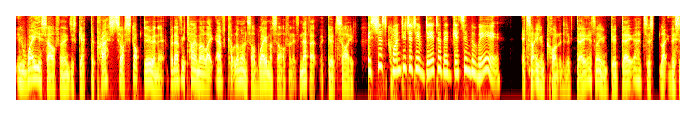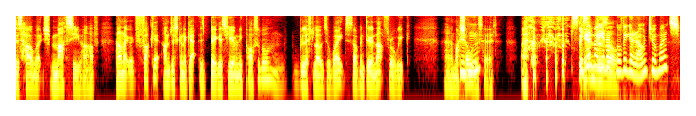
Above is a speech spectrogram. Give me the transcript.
you weigh yourself and then you just get depressed. So I stopped doing it. But every time I like every couple of months I'll weigh myself and it's never a good side. It's just quantitative data that gets in the way. It's not even quantitative data. It's not even good data. It's just like this is how much mass you have. And I'm like, fuck it. I'm just gonna get as big as humanly possible and lift loads of weight. So I've been doing that for a week. Uh, my Mhm. shoulders hurt. That's Is that why you're not moving around too much?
